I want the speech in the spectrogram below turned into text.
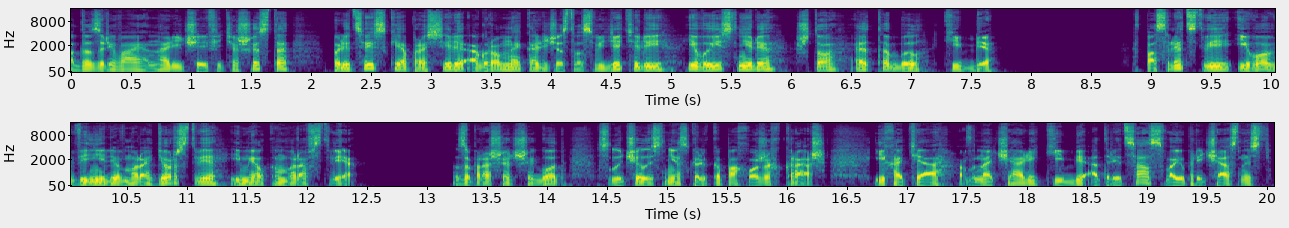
Подозревая наличие фетишиста, полицейские опросили огромное количество свидетелей и выяснили, что это был Кибби. Впоследствии его обвинили в мародерстве и мелком воровстве. За прошедший год случилось несколько похожих краж, и хотя в начале Кибби отрицал свою причастность,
